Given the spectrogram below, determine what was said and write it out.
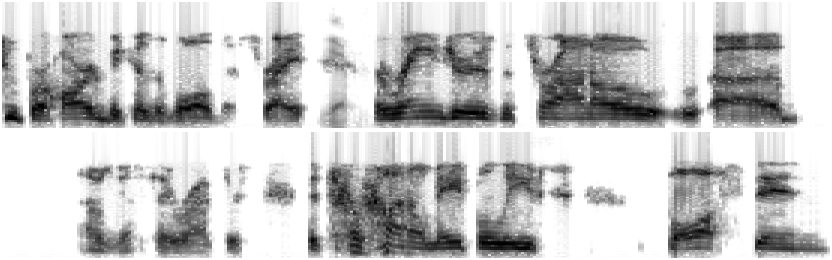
super hard because of all this, right? Yeah. The Rangers, the Toronto. Uh, I was going to say Raptors. The Toronto Maple Leafs, Boston,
